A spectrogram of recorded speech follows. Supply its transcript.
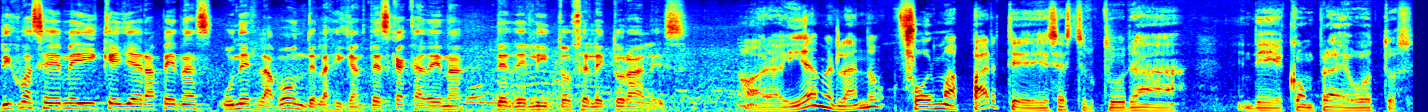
dijo a CMI que ella era apenas un eslabón de la gigantesca cadena de delitos electorales. No, Aida Merlano forma parte de esa estructura de compra de votos,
